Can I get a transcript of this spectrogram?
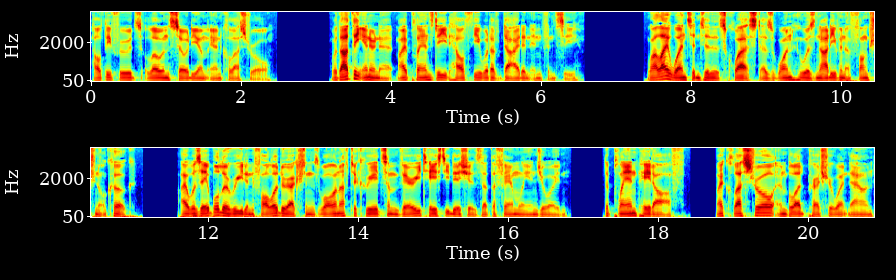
healthy foods low in sodium and cholesterol. Without the internet, my plans to eat healthy would have died in infancy. While I went into this quest as one who was not even a functional cook, I was able to read and follow directions well enough to create some very tasty dishes that the family enjoyed. The plan paid off. My cholesterol and blood pressure went down,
